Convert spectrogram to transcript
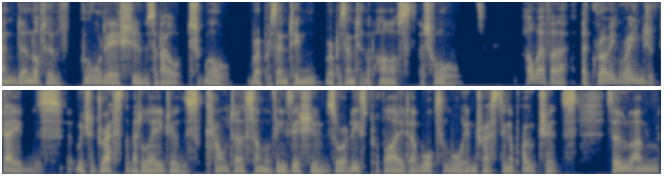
and a lot of broader issues about, well, representing representing the past at all. However, a growing range of games which address the Middle Ages counter some of these issues, or at least provide a more more interesting approaches. So, um,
